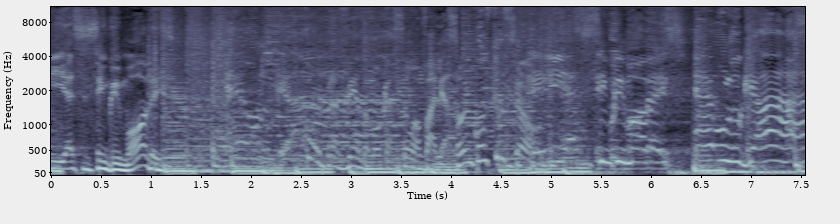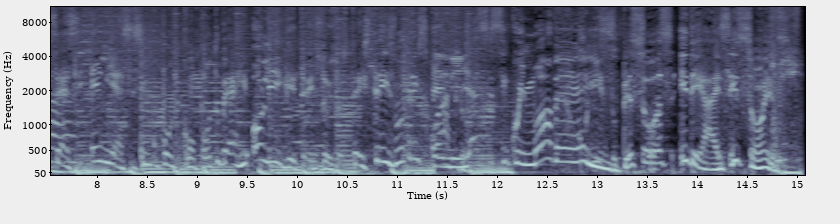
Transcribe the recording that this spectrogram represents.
NS5 Imóveis. É o lugar. Compra, venda, locação, avaliação e construção. NS5 Imóveis é o lugar. Acesse ns5.com.br ou ligue 32233134. NS5 Imóveis. Unindo pessoas, ideais e sonhos.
